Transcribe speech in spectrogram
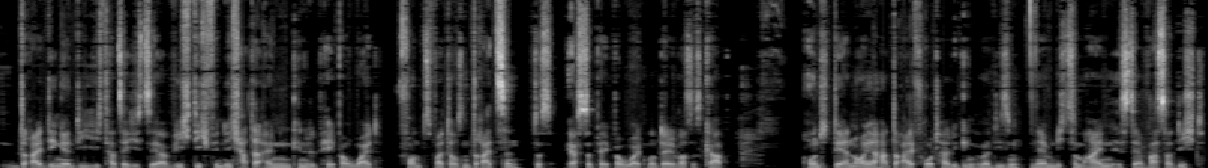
drei Dinge, die ich tatsächlich sehr wichtig finde. Ich hatte einen Kindle Paperwhite von 2013, das erste Paperwhite Modell, was es gab. Und der neue hat drei Vorteile gegenüber diesem. Nämlich zum einen ist der wasserdicht,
